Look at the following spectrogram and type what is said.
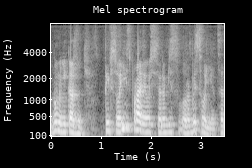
ну, мені кажуть, ти в своїй справі ось роби, роби своє. Це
